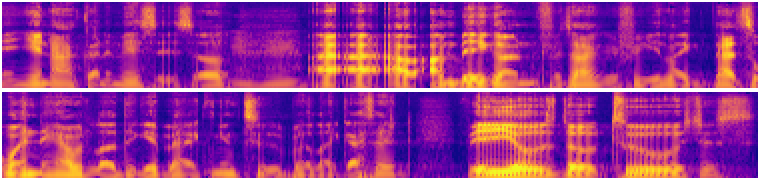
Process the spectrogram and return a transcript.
And you're not gonna miss it. So Mhm. I, I I- I'm big on photography. Like that's one thing I would love to get back into. But like I said, video is dope too. It's just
